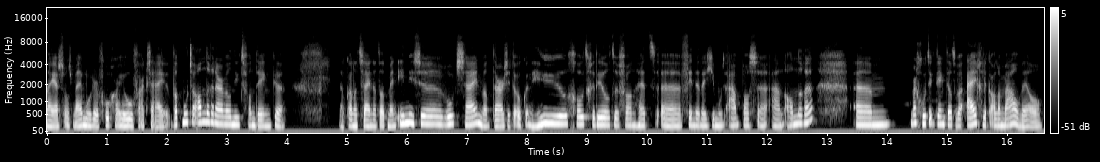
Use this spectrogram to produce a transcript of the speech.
nou ja, zoals mijn moeder vroeger heel vaak zei, wat moeten anderen daar wel niet van denken? Nou kan het zijn dat dat mijn Indische roots zijn, want daar zit ook een heel groot gedeelte van het uh, vinden dat je moet aanpassen aan anderen. Um, maar goed, ik denk dat we eigenlijk allemaal wel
